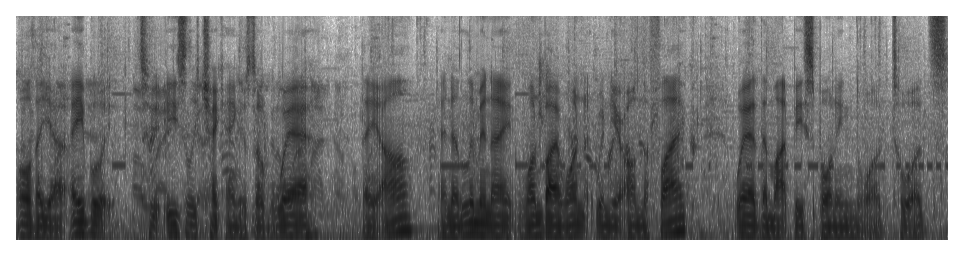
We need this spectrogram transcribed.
or they are able to easily check angles of where they are and eliminate one by one when you're on the flag where they might be spawning towards.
